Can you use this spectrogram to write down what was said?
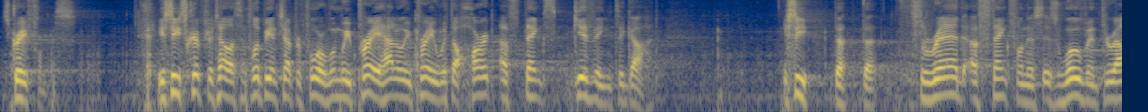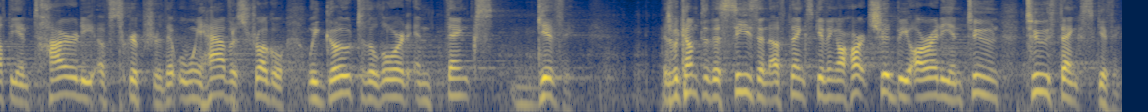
It's gratefulness. You see, Scripture tell us in Philippians chapter 4, when we pray, how do we pray? With a heart of thanksgiving to God. You see, the, the thread of thankfulness is woven throughout the entirety of Scripture, that when we have a struggle, we go to the Lord in thanksgiving. As we come to this season of thanksgiving, our hearts should be already in tune to thanksgiving.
